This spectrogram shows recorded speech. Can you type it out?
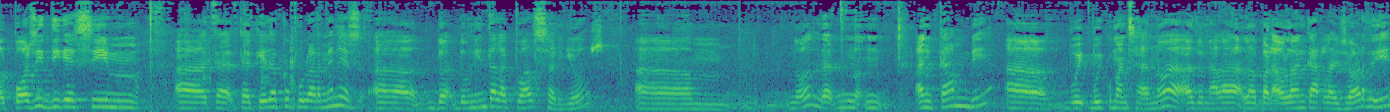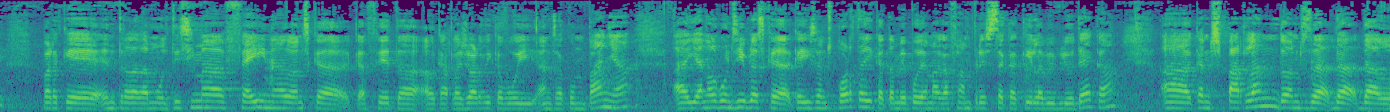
el pòsit, diguéssim, eh, que, que queda popularment és eh, d'un intel·lectual seriós, eh, no? De, no, en canvi, eh, vull, vull començar no? a donar la, la paraula a en Carles Jordi, perquè entre la moltíssima feina doncs, que, que ha fet eh, el Carles Jordi, que avui ens acompanya, eh, hi ha alguns llibres que, que ell ens porta i que també podem agafar en préstec aquí a la biblioteca, eh, que ens parlen doncs, de, de, del,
